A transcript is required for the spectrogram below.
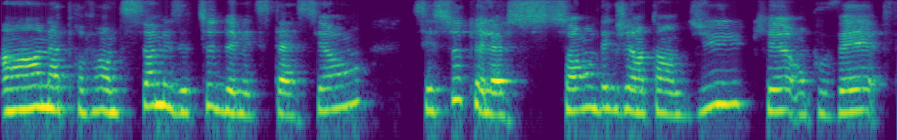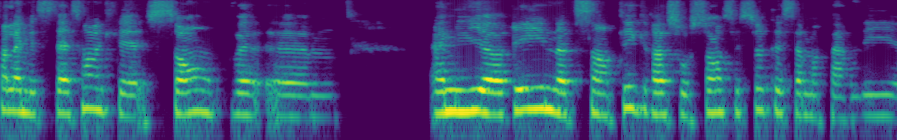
en approfondissant mes études de méditation, c'est sûr que le son, dès que j'ai entendu qu'on pouvait faire la méditation avec le son, on pouvait euh, améliorer notre santé grâce au son, c'est sûr que ça m'a parlé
